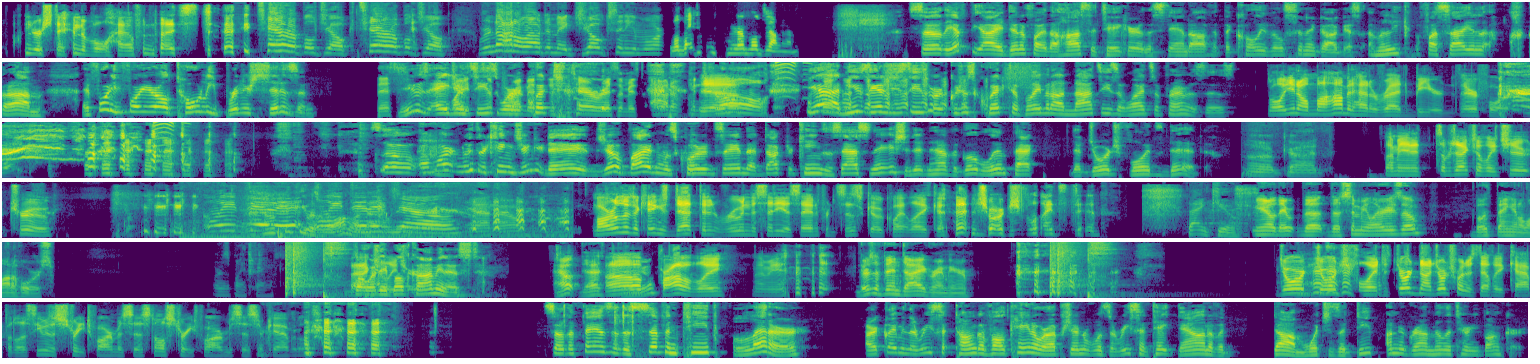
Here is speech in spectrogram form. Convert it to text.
Understandable. Have a nice day. Terrible joke. Terrible joke. We're not allowed to make jokes anymore. Well, they did a terrible job. So the FBI identified the hostage taker in the standoff at the Colleyville synagogue as Malik Faisal Akram, a 44-year-old totally British citizen. This News agencies were quick. To, terrorism is out of control. yeah, news agencies were just quick to blame it on Nazis and white supremacists. Well, you know, Muhammad had a red beard, therefore. So on Martin Luther King Jr. Day, Joe Biden was quoted saying that Dr. King's assassination didn't have the global impact that George Floyd's did. Oh God. I mean, it's objectively true. True. We did don't think it. he was we wrong on did that it, Joe. Yeah, no. Martin Luther King's death didn't ruin the city of San Francisco quite like George Floyd's did. Thank you. You know, they the the similarities though, both banging a lot of whores. Where's my thing? But were they both true. communist? Oh, that, Oh, probably. I mean, There's a Venn diagram here. George George Floyd. George no, George Floyd is definitely a capitalist. He was a street pharmacist. All street pharmacists are capitalists. So the fans of the 17th letter are claiming the recent Tonga volcano eruption was a recent takedown of a dome, which is a deep underground military bunker.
